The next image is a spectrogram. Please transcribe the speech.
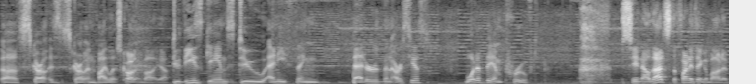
uh, Scarlet is Scarlet and Violet? Scarlet and Violet, yeah. Do these games do anything better than Arceus? What have they improved? See, now that's the funny thing about it.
